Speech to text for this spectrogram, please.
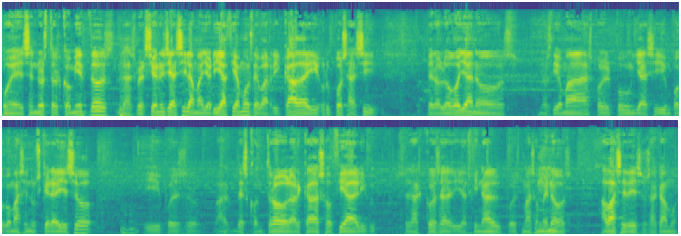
Pues en nuestros comienzos, las versiones y así, la mayoría hacíamos de barricada y grupos así. Pero luego ya nos, nos dio más por el punk y así, un poco más en euskera y eso. Y pues descontrol, arcada social y pues, esas cosas. Y al final, pues más o menos a base de eso sacamos.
